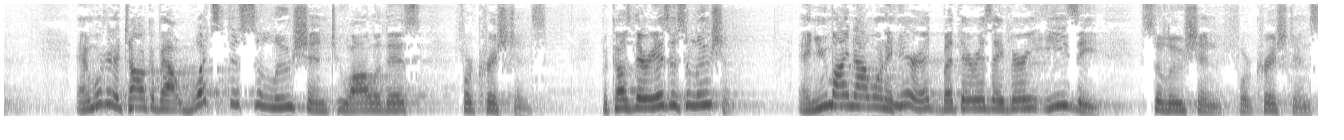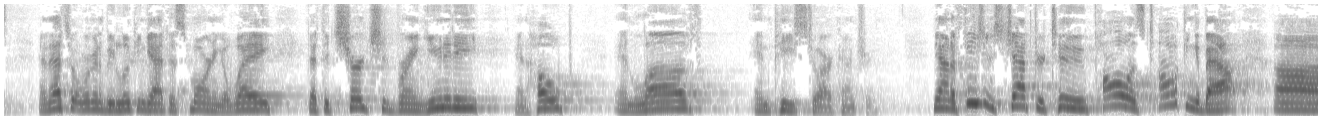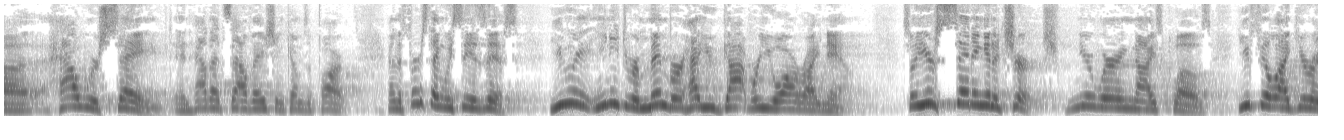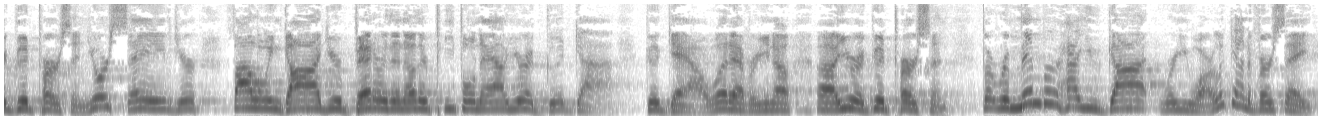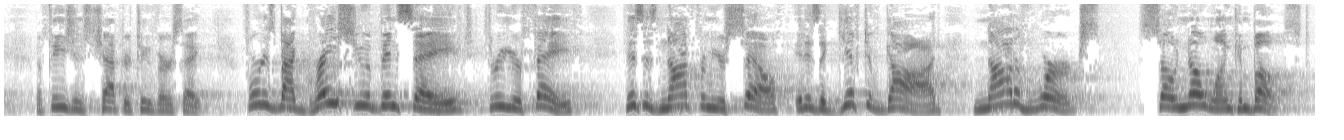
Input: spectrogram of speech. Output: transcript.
And we're going to talk about what's the solution to all of this for Christians. Because there is a solution. And you might not want to hear it, but there is a very easy solution for Christians. And that's what we're going to be looking at this morning a way that the church should bring unity and hope and love and peace to our country. Now, in Ephesians chapter 2, Paul is talking about uh, how we're saved and how that salvation comes apart. And the first thing we see is this. You, re- you need to remember how you got where you are right now. So you're sitting in a church, you're wearing nice clothes, you feel like you're a good person, you're saved, you're following God, you're better than other people now, you're a good guy good gal, whatever, you know, uh, you're a good person. But remember how you got where you are. Look down to verse 8, Ephesians chapter 2, verse 8. For it is by grace you have been saved through your faith. This is not from yourself, it is a gift of God, not of works, so no one can boast.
